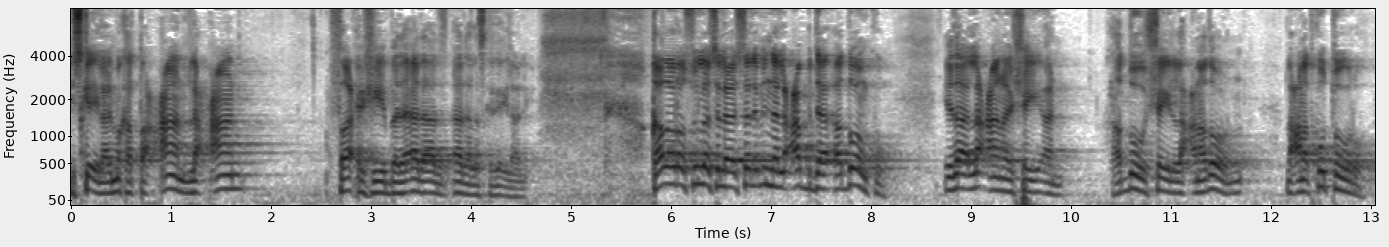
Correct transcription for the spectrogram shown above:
اسكا إلى المكة طعان لعان فاحشي بدا هذا هذا لسكا إلى قال رسول الله صلى الله عليه وسلم ان العبد ادونكو اذا لعن شيئا هدو شيء لعنه لعنه كتوره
